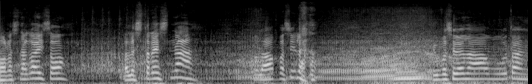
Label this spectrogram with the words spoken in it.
oras na guys, oh. Alas stress na. Wala pa sila. Hindi pa sila nakamutan.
